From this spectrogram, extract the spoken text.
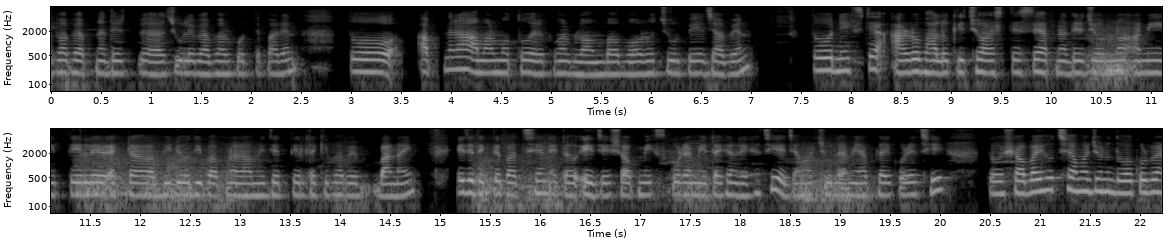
এভাবে আপনাদের চুলে ব্যবহার করতে পারেন। তো আপনারা আমার মতো এরকম লম্বা, বড় চুল পেয়ে যাবেন। তো নেক্সটে আরও ভালো কিছু আসতেছে আপনাদের জন্য। আমি তেলের একটা ভিডিও দিব আপনারা, আমি যে তেলটা কীভাবে বানাই। এই যে দেখতে পাচ্ছেন, এটা এই যে সব মিক্স করে আমি এটা এখানে রেখেছি, এই যে আমার চুলে আমি অ্যাপ্লাই করেছি। তো সবাই হচ্ছে আমার জন্য দোয়া করবেন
